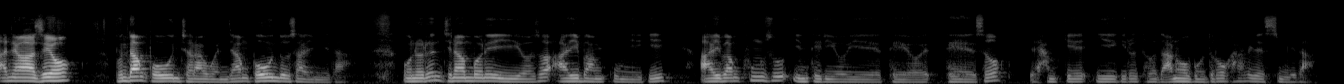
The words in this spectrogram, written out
안녕하세요. 분당 보훈 철학원장 보훈도사입니다. 오늘은 지난번에 이어서 아이방 꾸미기, 아이방 풍수 인테리어에 대해- 대해서 함께 이 얘기를 더 나눠보도록 하겠습니다.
